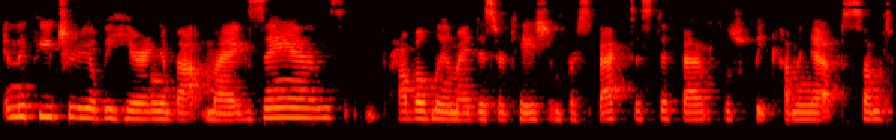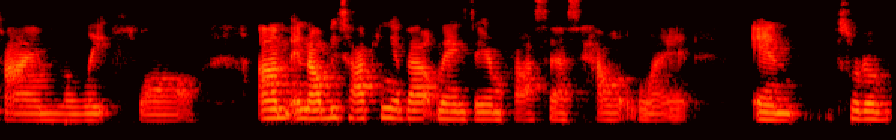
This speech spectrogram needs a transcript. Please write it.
In the future, you'll be hearing about my exams, probably my dissertation prospectus defense, which will be coming up sometime in the late fall. Um, and I'll be talking about my exam process, how it went, and sort of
